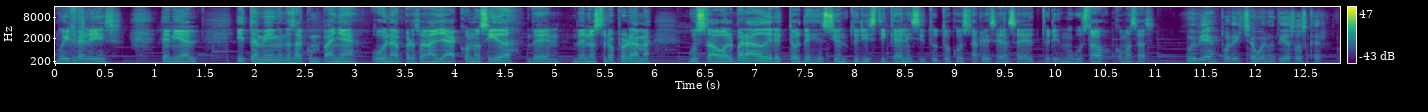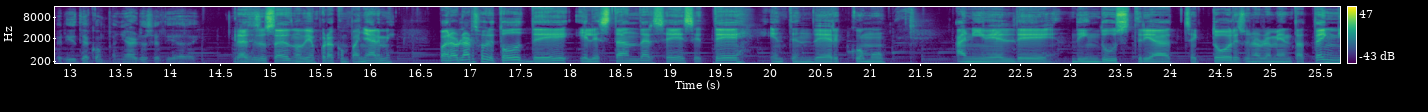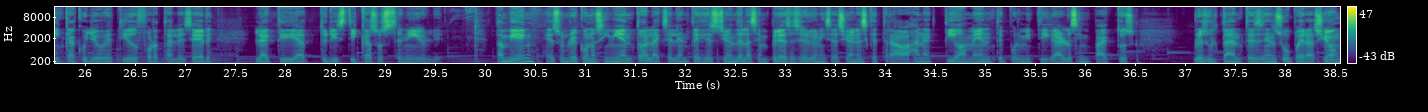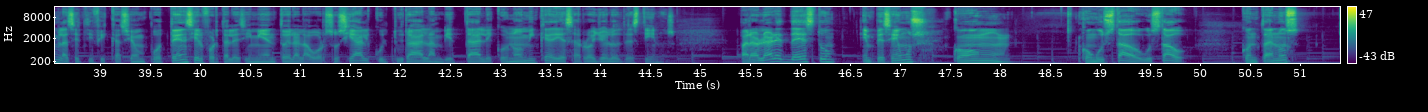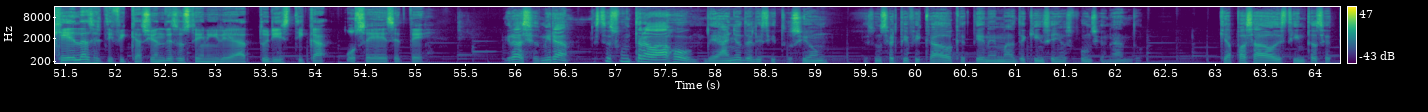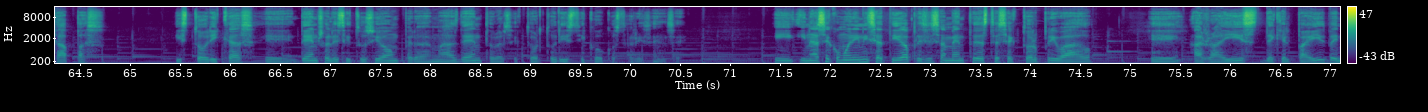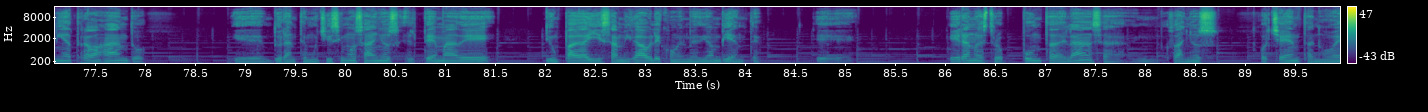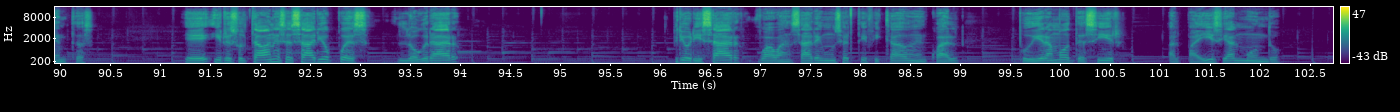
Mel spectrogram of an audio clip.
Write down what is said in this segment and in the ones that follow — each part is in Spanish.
Muy feliz. Genial. Y también nos acompaña una persona ya conocida de, de, nuestro programa, Gustavo Alvarado, director de gestión turística del Instituto Costarricense de Turismo. Gustavo, ¿cómo estás? Muy bien, por dicha. Buenos días, Oscar. Feliz de acompañarlos el día de hoy. Gracias a ustedes, más bien, por acompañarme para hablar sobre todo de el estándar CST, entender cómo a nivel de, de, industria, sector, es una herramienta técnica cuyo objetivo es fortalecer la actividad turística sostenible. También es un reconocimiento a la excelente gestión de las empresas y organizaciones que trabajan activamente por mitigar los impactos resultantes en su operación. La certificación potencia el fortalecimiento de la labor social, cultural, ambiental, económica y desarrollo de los destinos. Para hablar de esto, empecemos con, con Gustavo. Gustavo, contanos ¿Qué es la certificación de sostenibilidad turística o CST? Gracias. Mira, este es un trabajo de años de la institución. Es un certificado que tiene más de 15 años funcionando, que ha pasado distintas etapas históricas eh, dentro de la institución, pero además dentro del sector turístico costarricense. Y, nace como una iniciativa precisamente de este sector privado, eh, a raíz de que el país venía trabajando eh, durante muchísimos años el tema de, un país amigable con el medio ambiente. era nuestro punta de lanza en los años 80, 90. Eh, y resultaba necesario pues lograr priorizar o avanzar en un certificado en el cual pudiéramos decir al país y al mundo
